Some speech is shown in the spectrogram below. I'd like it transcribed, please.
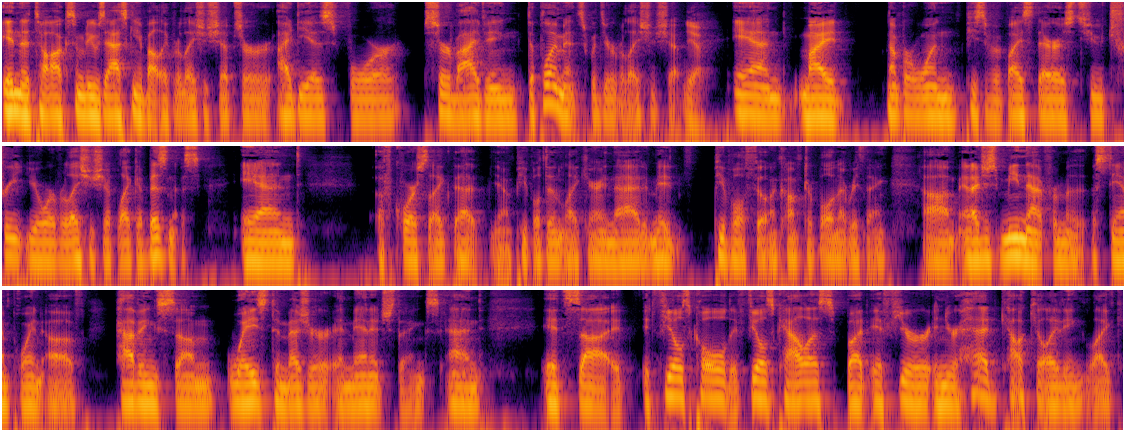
in the talk, somebody was asking about like relationships or ideas for surviving deployments with your relationship. Yeah. And my number one piece of advice there is to treat your relationship like a business. And of course, like that, you know, people didn't like hearing that. It made people feel uncomfortable and everything. Um, and I just mean that from a, a standpoint of having some ways to measure and manage things. And it's uh, it, it feels cold, it feels callous, but if you're in your head calculating like,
